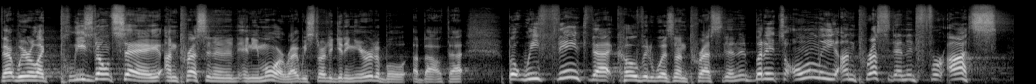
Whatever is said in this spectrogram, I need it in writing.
that we were like, please don't say unprecedented anymore, right? We started getting irritable about that. But we think that COVID was unprecedented, but it's only unprecedented for us,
